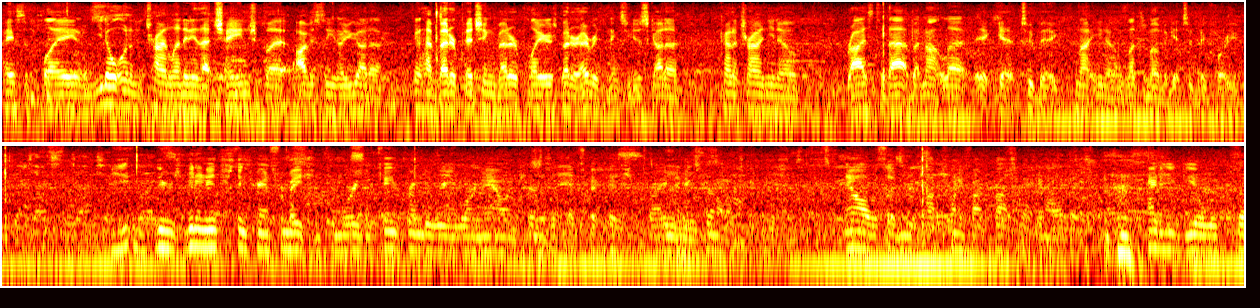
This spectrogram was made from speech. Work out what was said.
pace of play, and you don't want to try and let any of that change. But obviously, you know, you gotta gonna have better pitching, better players, better everything. So you just gotta kind of try and you know rise to that, but not let it get too big. Not you know let the moment get too big for you. You, there's been an interesting transformation from where you came from to where you are now in terms of expectations, right? And Mhm. external expectations. Now all of a sudden you're top 25 prospect in all of this. How do you deal with the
